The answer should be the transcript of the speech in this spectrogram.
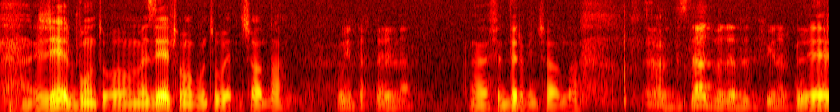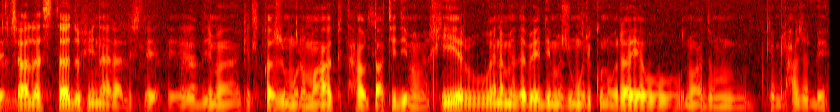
جاء البونتو مازال فما بونتوات ان شاء الله. وين تختار لنا؟ أه في الدربي ان شاء الله. ضد استاد ولا ضد فينال إن شاء الله استاد وفينال علاش لا؟ ديما كي تلقى الجمهور معاك تحاول تعطي ديما ما خير وأنا ماذا بيا ديما الجمهور يكون ورايا ونوعدهم كامل حاجة الباهيه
